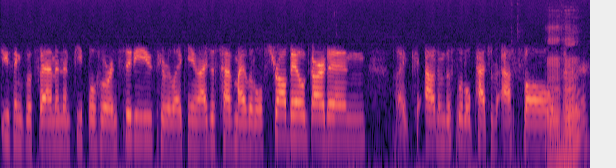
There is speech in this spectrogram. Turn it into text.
do things with them. And then people who are in cities who are like, you know, I just have my little straw bale garden, like out in this little patch of asphalt, Mhm. or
